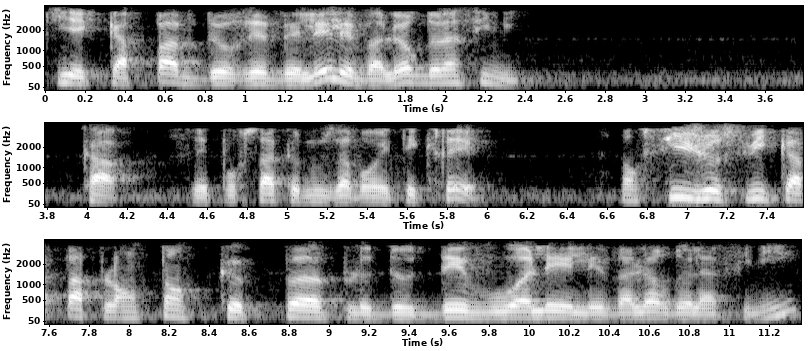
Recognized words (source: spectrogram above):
qui est capable de révéler les valeurs de l'infini. Car c'est pour ça que nous avons été créés. Donc si je suis capable en tant que peuple de dévoiler les valeurs de l'infini,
